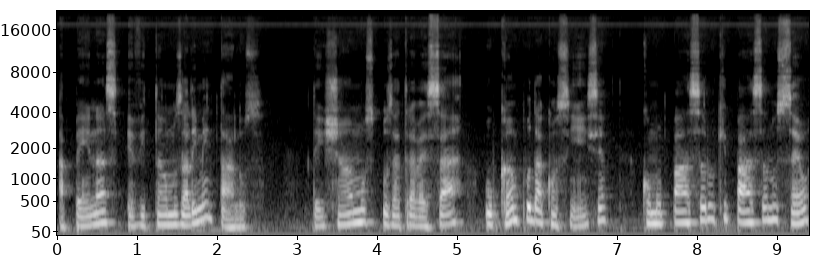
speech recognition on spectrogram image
apenas evitamos alimentá-los deixamos-os atravessar o campo da consciência como pássaro que passa no céu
